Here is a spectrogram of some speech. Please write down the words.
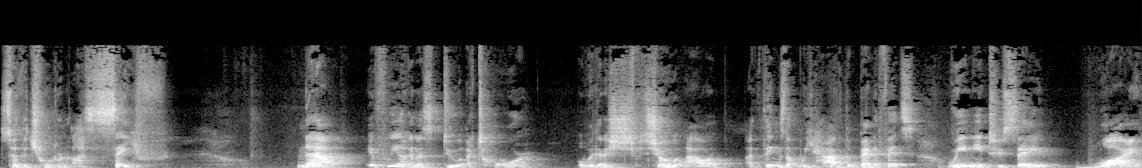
So the children are safe. Now, if we are going to do a tour or we're going to sh- show our uh, things that we have, the benefits, we need to say why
